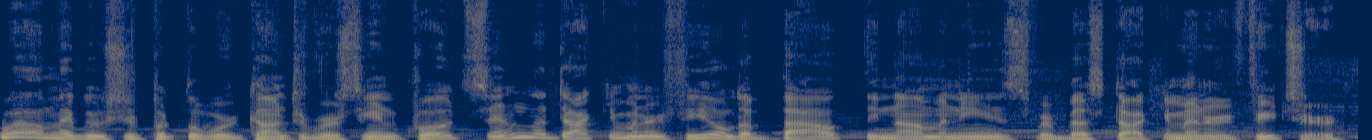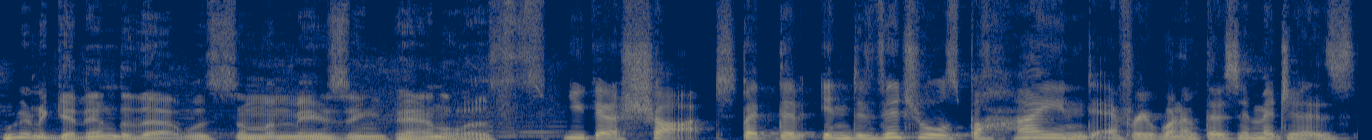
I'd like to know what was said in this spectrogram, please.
Well, maybe we should put the word controversy in quotes in the documentary field about the nominees for Best Documentary Feature. We're going to get into that with some amazing panelists. You get a shot, but the individuals behind every one of those images,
